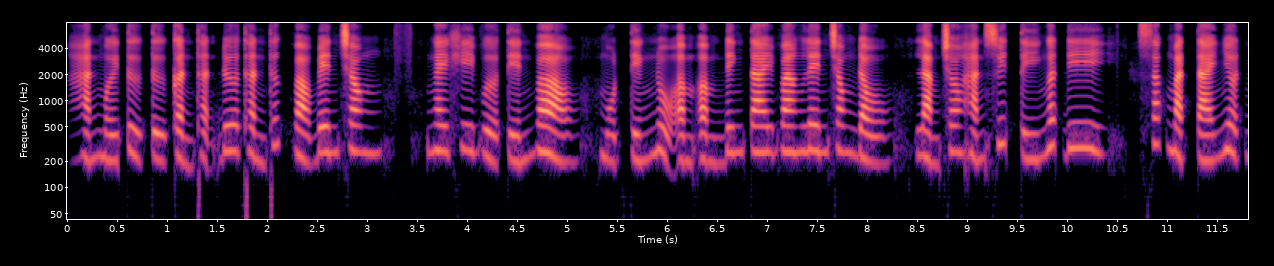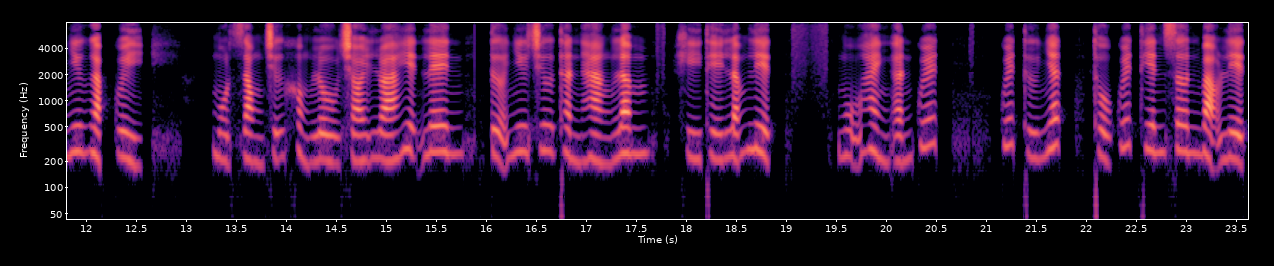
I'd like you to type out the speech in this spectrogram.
hắn mới từ từ cẩn thận đưa thần thức vào bên trong. Ngay khi vừa tiến vào, một tiếng nổ ầm ầm đinh tai vang lên trong đầu, làm cho hắn suýt tí ngất đi, sắc mặt tái nhợt như gặp quỷ. Một dòng chữ khổng lồ chói lóa hiện lên, tựa như chư thần hàng lâm, khí thế lẫm liệt. Ngũ hành ấn quyết. Quyết thứ nhất, thổ quyết thiên sơn bạo liệt.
